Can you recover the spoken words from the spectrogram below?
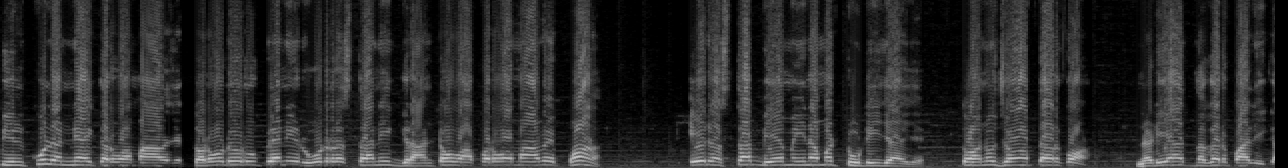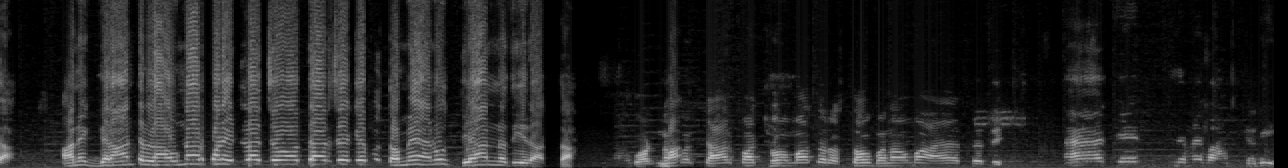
બિલકુલ અન્યાય કરવામાં આવે છે. કરોડો રૂપિયાની રોડ રસ્તાની ગ્રાન્ટો વાપરવામાં આવે, પણ એ રસ્તા બે મહિનામાં તૂટી જાય છે. તો આનો જવાબદાર કોણ? નડિયાદ નગરપાલિકા. અને ગ્રાન્ટ લાવનાર પણ એટલા જ જવાબદાર છે કે તમે એનું ધ્યાન નથી રાખતા. વોર્ડ નંબર ચાર પાંચ છ માં તો રસ્તાઓ બનાવવામાં આવ્યા જ નથી. આ જે તમે વાત કરી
